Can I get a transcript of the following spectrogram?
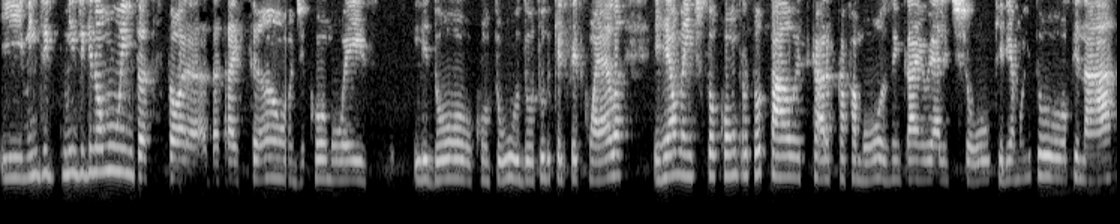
E me, me indignou muito essa história da traição, de como o ex lidou com tudo, tudo que ele fez com ela. E realmente sou contra total esse cara ficar famoso, entrar em reality show. Queria muito opinar.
